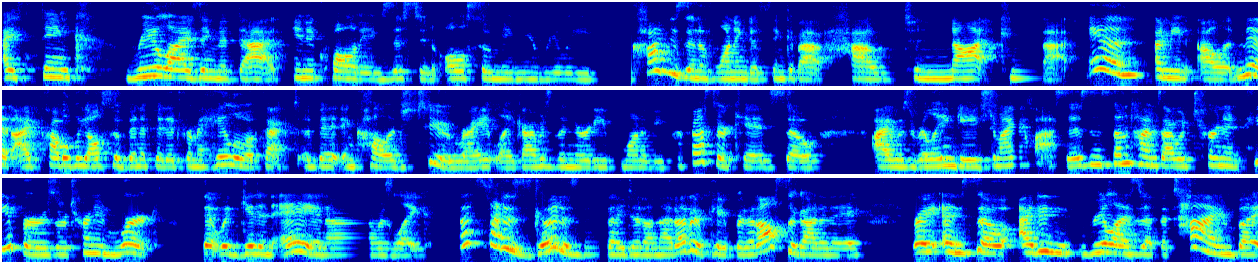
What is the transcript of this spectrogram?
I think realizing that that inequality existed also made me really cognizant of wanting to think about how to not combat. And I mean, I'll admit, I probably also benefited from a halo effect a bit in college too, right? Like I was the nerdy wannabe professor kid, so I was really engaged in my classes, and sometimes I would turn in papers or turn in work that would get an A, and I was like, that's not as good as I did on that other paper that also got an A, right? And so I didn't realize it at the time, but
